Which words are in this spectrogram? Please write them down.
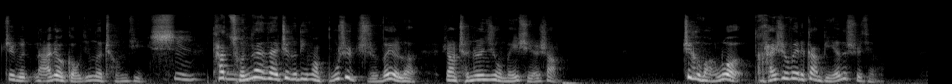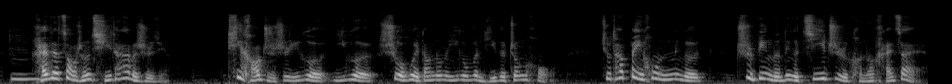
这个拿掉狗精的成绩，是它存在在这个地方不是只为了让陈春秀没学上，这个网络还是为了干别的事情，嗯还在造成其他的事情。替考只是一个一个社会当中的一个问题的症候，就它背后的那个治病的那个机制可能还在，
